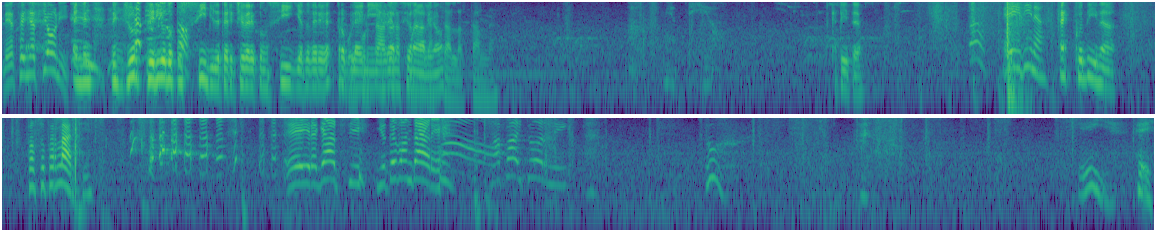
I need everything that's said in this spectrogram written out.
le assegnazioni! è nel peggior periodo possibile per ricevere consigli ed avere problemi relazionali, no? alla stalla. Mio Dio. Capite? Ehi, Dina, Ecco Dina. posso parlarti? Ehi ragazzi, io devo andare. Ma poi torni. Uh. Ehi, Ehi.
